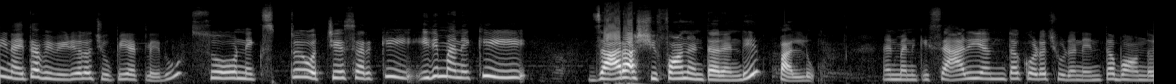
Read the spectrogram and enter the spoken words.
నేనైతే అవి వీడియోలో చూపించట్లేదు సో నెక్స్ట్ వచ్చేసరికి ఇది మనకి జారా షిఫాన్ అంటారండి. పళ్ళు. అండ్ మనకి శారీ అంతా కూడా చూడండి ఎంత బాగుందో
